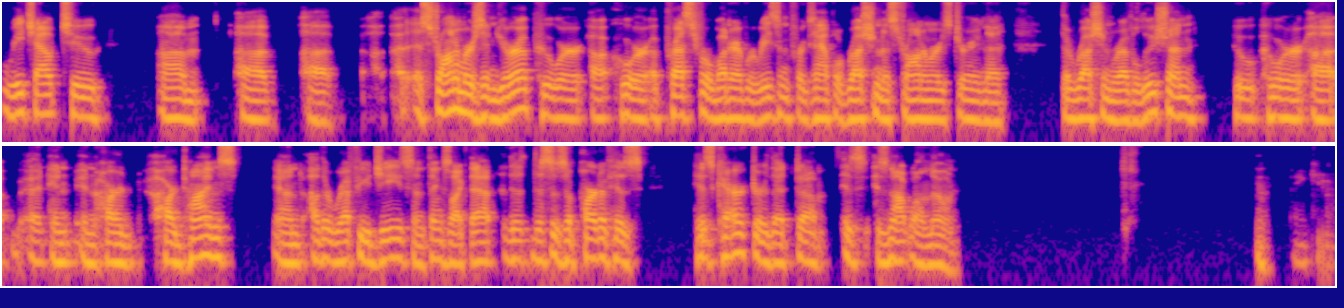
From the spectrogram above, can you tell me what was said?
reach out to um, uh, uh, astronomers in Europe who were uh, who were oppressed for whatever reason. For example, Russian astronomers during the the Russian Revolution, who who were uh, in in hard hard times, and other refugees and things like that. This, this is a part of his his character that um, is is not well known. Thank you.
